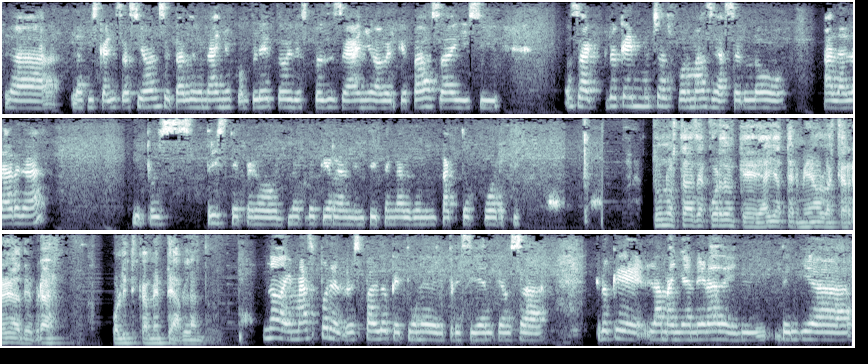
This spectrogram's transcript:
la, la, fiscalización se tarde un año completo y después de ese año a ver qué pasa. Y si, o sea, creo que hay muchas formas de hacerlo a la larga. Y pues triste, pero no creo que realmente tenga algún impacto fuerte tú no estás de acuerdo en que haya terminado la carrera de Brad, políticamente hablando. No, y más por el respaldo que tiene del presidente. O sea, creo que la mañanera del, día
